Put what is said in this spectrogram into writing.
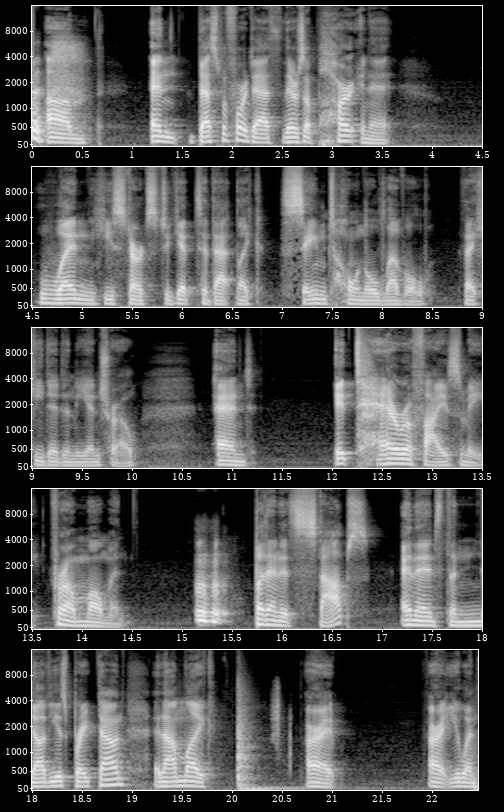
Um and Best Before Death, there's a part in it when he starts to get to that like same tonal level that he did in the intro. And it terrifies me for a moment. Mhm. but then it stops and then it's the nuttiest breakdown and i'm like all right all right you win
